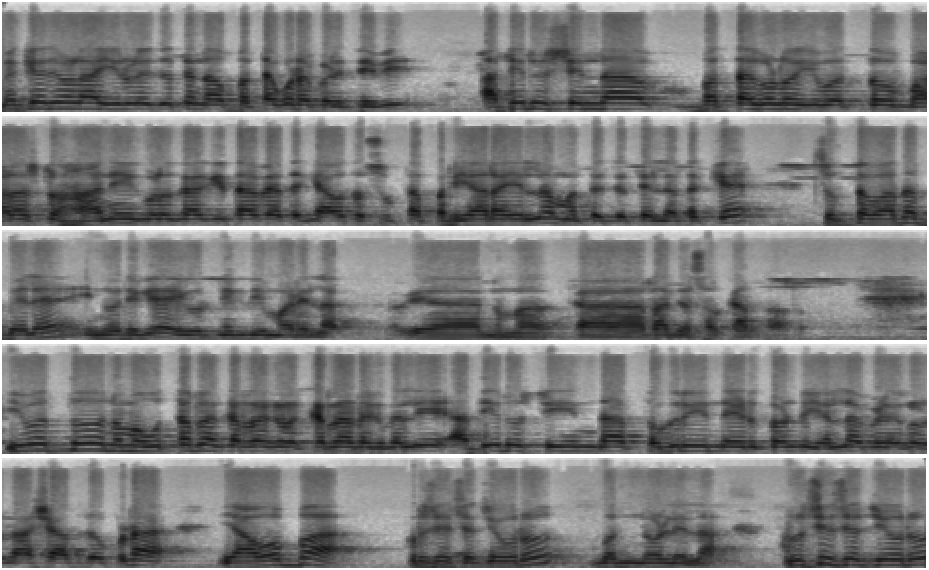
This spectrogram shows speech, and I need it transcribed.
ಮೆಕ್ಕೆಜೋಳ, ಈರುಳ್ಳಿ ಜೊತೆ ನಾವು ಭತ್ತ ಕೂಡ ಬೆಳಿತೀವಿ. ಅತಿವೃಷ್ಟಿಯಿಂದ ಭತ್ತಗಳು ಇವತ್ತು ಬಹಳಷ್ಟು ಹಾನಿಗೊಳಗಾಗಿದ್ದಾವೆ ಅದಕ್ಕೆ ಯಾವುದೋ ಸೂಕ್ತ ಪರಿಹಾರ ಇಲ್ಲ. ಮತ್ತೆ ಜೊತೆಯಲ್ಲಿ ಅದಕ್ಕೆ ಸೂಕ್ತವಾದ ಬೆಲೆ ಇನ್ನೂರಿಗೆ ಇವ್ರು ನಿಗದಿ ಮಾಡಿಲ್ಲ ನಮ್ಮ ರಾಜ್ಯ ಸರ್ಕಾರದವರು. ಇವತ್ತು ನಮ್ಮ ಉತ್ತರ ಕರ್ನಾಟಕ, ಕರ್ನಾಟಕದಲ್ಲಿ ಅತಿವೃಷ್ಟಿಯಿಂದ, ತೊಗರಿಯಿಂದ ಹಿಡ್ಕೊಂಡು ಎಲ್ಲ ಬೆಳೆಗಳು ನಾಶ ಆದರೂ ಕೂಡ ಯಾವೊಬ್ಬ ಕೃಷಿ ಸಚಿವರು ಬಂದು ನೋಡಲಿಲ್ಲ. ಕೃಷಿ ಸಚಿವರು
